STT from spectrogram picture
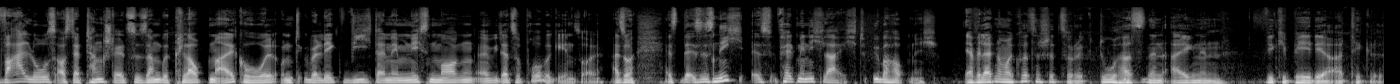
wahllos aus der Tankstelle zusammengeklaubten Alkohol und überlegt, wie ich dann im nächsten Morgen äh, wieder zur Probe gehen soll. Also es, es ist nicht, es fällt mir nicht leicht, überhaupt nicht. Ja, vielleicht nochmal kurz einen Schritt zurück. Du hast einen eigenen Wikipedia-Artikel.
